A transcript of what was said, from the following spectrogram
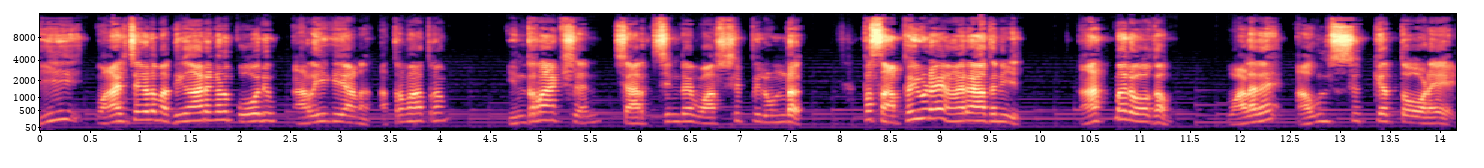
ഈ വാഴ്ചകളും അധികാരങ്ങളും പോലും അറിയുകയാണ്. അത്രമാത്രം ഇന്ററാക്ഷൻ ചർച്ചിന്റെ വർഷിപ്പിലുണ്ട് അപ്പൊ സഭയുടെ ആരാധനയിൽ ആത്മലോകം വളരെ ഔത്സുക്യത്തോടെ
